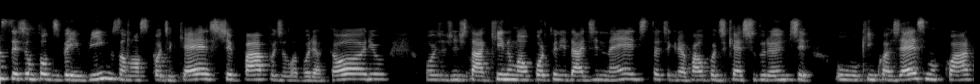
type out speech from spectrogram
Sejam todos bem-vindos ao nosso podcast Papo de Laboratório. Hoje a gente está aqui numa oportunidade inédita de gravar o podcast durante o 54º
